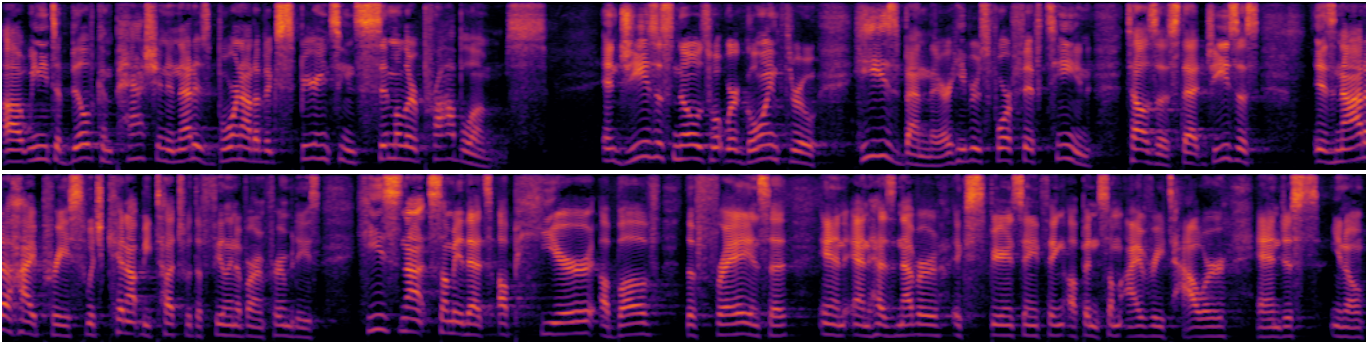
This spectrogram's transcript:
uh, we need to build compassion, and that is born out of experiencing similar problems. And Jesus knows what we're going through. He's been there. Hebrews 4:15 tells us that Jesus is not a high priest which cannot be touched with the feeling of our infirmities. He's not somebody that's up here above the fray and, so, and, and has never experienced anything up in some ivory tower and just, you know,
